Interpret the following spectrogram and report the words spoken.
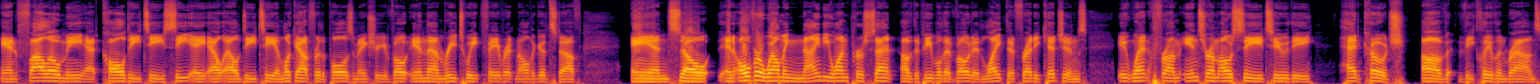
and follow me at CallDT, C A L L D T, and look out for the polls and make sure you vote in them, retweet, favorite, and all the good stuff. And so, an overwhelming 91% of the people that voted like that Freddie Kitchens – it went from interim OC to the head coach of the Cleveland Browns.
